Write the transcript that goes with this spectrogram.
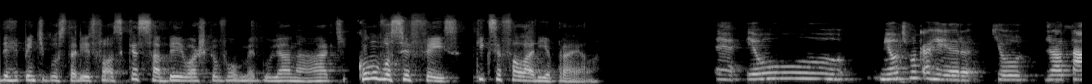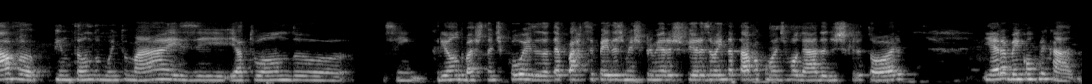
de repente gostaria de falar: você quer saber? Eu acho que eu vou mergulhar na arte. Como você fez? O que, que você falaria para ela? É, eu minha última carreira, que eu já estava pintando muito mais e, e, atuando, assim, criando bastante coisas, até participei das minhas primeiras feiras, eu ainda estava como advogada do escritório e era bem complicado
